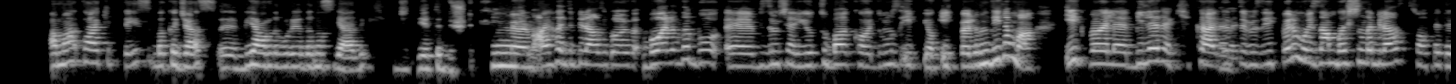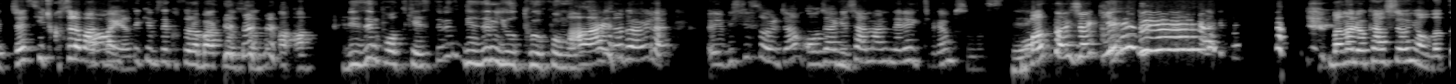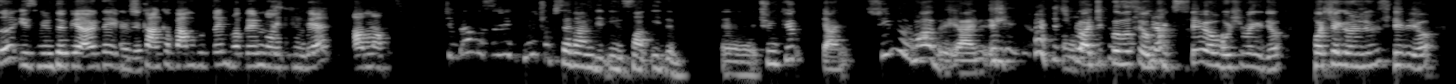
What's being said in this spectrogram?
Ama takipteyiz, bakacağız. E, bir anda buraya da nasıl geldik? Ciddiyete düştük. Bilmiyorum. Ay hadi biraz goy. Bu arada bu e, bizim şey YouTube'a koyduğumuz ilk yok ilk bölüm değil ama ilk böyle bilerek kaydettiğimiz ilk bölüm. O yüzden başında biraz sohbet edeceğiz. Hiç kusura Aa, bakmayın. işte kimse kusura bakmasın. Aa, bizim podcast'imiz, bizim YouTube'umuz. Aynen öyle. E, bir şey soracağım. Olcay geçenlerde nereye gitti biliyor musunuz? Ne? Masaja gitti. Bana lokasyon yolladı. İzmir'de bir yerdeymiş. Evet. Kanka ben buradayım haberin olsun diye. Anlat. Şimdi ben masaja gitmeyi çok seven bir insan idim. Ee, çünkü yani seviyorum abi yani. Hiçbir açıklaması yok. Çünkü seviyorum, hoşuma gidiyor. Paşa gönlümü seviyor.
